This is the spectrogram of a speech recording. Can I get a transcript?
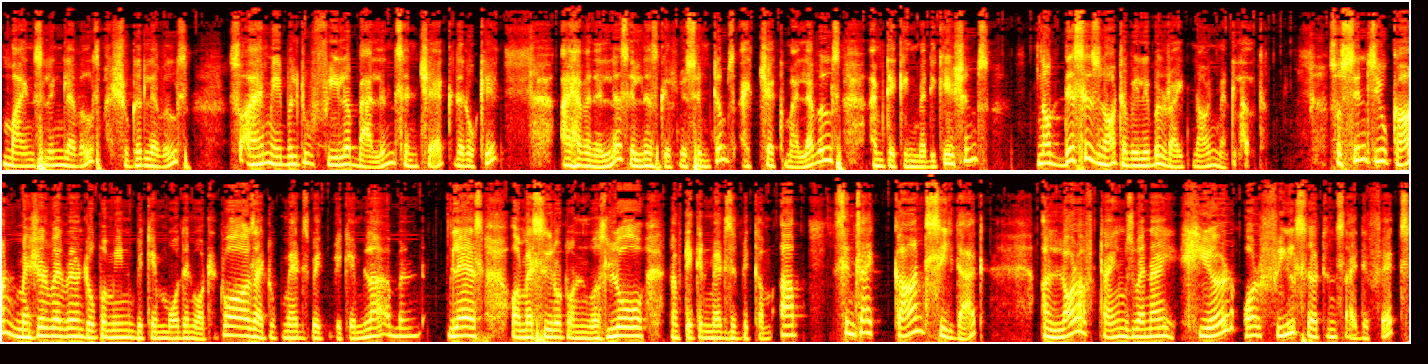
my insulin levels, my sugar levels. So I am able to feel a balance and check that, okay, I have an illness. Illness gives me symptoms. I check my levels. I'm taking medications. Now, this is not available right now in mental health. So since you can't measure well when dopamine became more than what it was, I took meds, became less, or my serotonin was low, I've taken meds, it become up. Since I can't see that, a lot of times when I hear or feel certain side effects,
